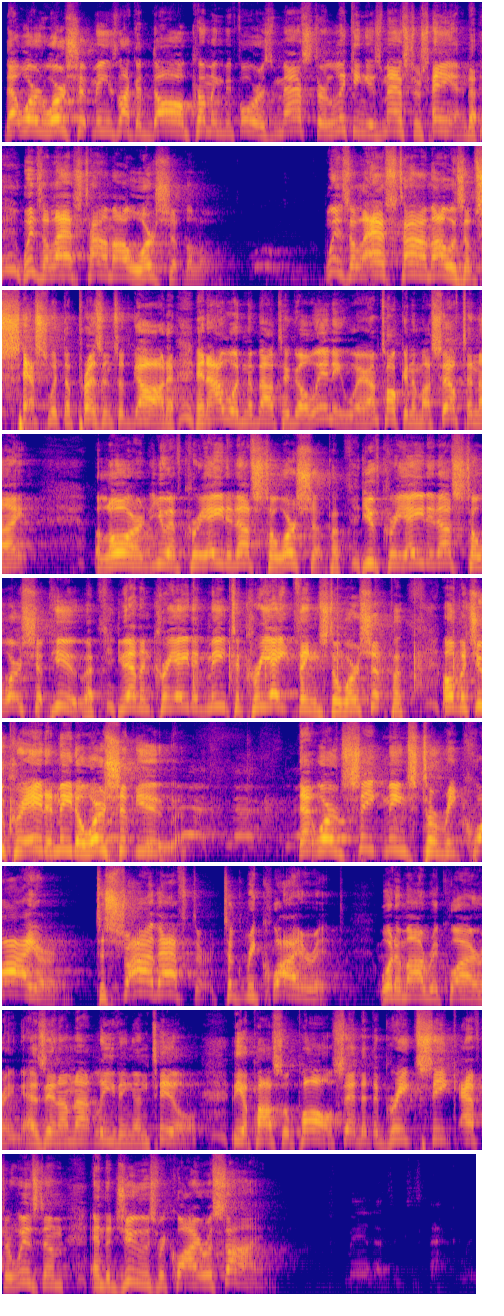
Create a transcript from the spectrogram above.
That word worship means like a dog coming before his master, licking his master's hand. When's the last time I worshiped the Lord? When's the last time I was obsessed with the presence of God and I wasn't about to go anywhere? I'm talking to myself tonight. But Lord, you have created us to worship. You've created us to worship you. You haven't created me to create things to worship. Oh, but you created me to worship you. That word seek means to require, to strive after, to require it. What am I requiring? As in, I'm not leaving until. The Apostle Paul said that the Greeks seek after wisdom and the Jews require a sign.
